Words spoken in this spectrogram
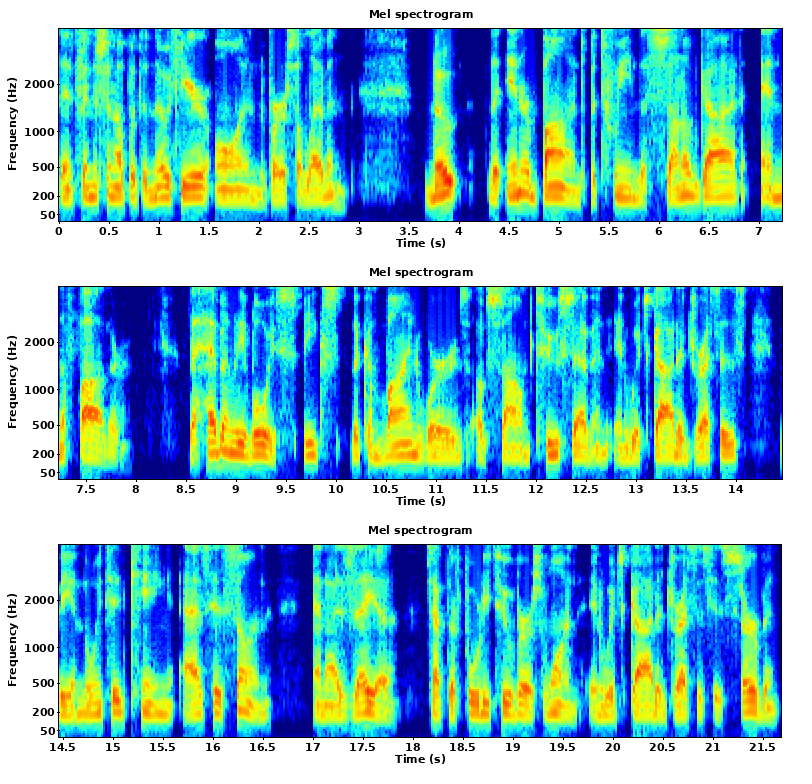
Then finishing up with the note here on verse 11. Note the inner bond between the Son of God and the Father. The heavenly voice speaks the combined words of Psalm 2 7, in which God addresses the anointed king as his son, and Isaiah chapter 42, verse 1, in which God addresses his servant,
